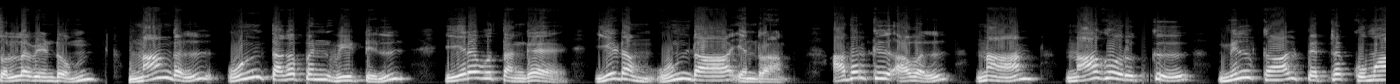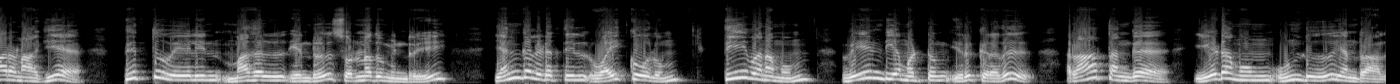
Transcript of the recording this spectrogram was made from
சொல்ல வேண்டும். நாங்கள் உன் தகப்பன் வீட்டில் இரவு தங்க இடம் உண்டா என்றான். அதற்கு அவள் நான் நாகோருக்கு மில்கால் பெற்ற குமாரனாகிய பித்துவேலின் மகள் என்று சொன்னதுமின்றி எங்களிடத்தில் வைக்கோலும் தீவனமும் வேண்டிய மட்டும் இருக்கிறது. ராத்தங்க இடமும் உண்டு என்றாள்.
